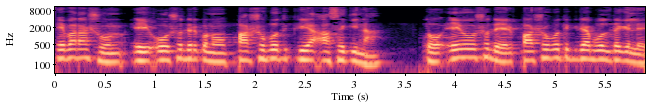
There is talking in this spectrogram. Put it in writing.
এবার আসুন এই ঔষধের কোনো পার্শ্ব প্রতিক্রিয়া আছে কি না? তো এই ঔষধের পার্শ্ব প্রতিক্রিয়া বলতে গেলে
